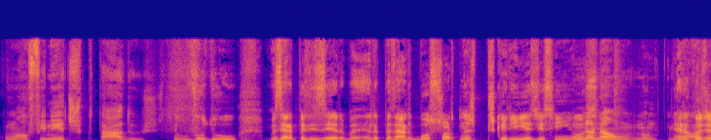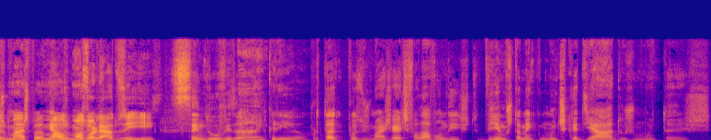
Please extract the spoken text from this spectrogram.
com alfinetes espetados. O voodoo. Mas era para dizer, era para dar boa sorte nas pescarias e assim? Não, não. não era coisas más, para, maus, maus olhados e, e, Sem dúvida. Ah, incrível. Portanto, depois os mais velhos falavam disto. Víamos também muitos cadeados, muitas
